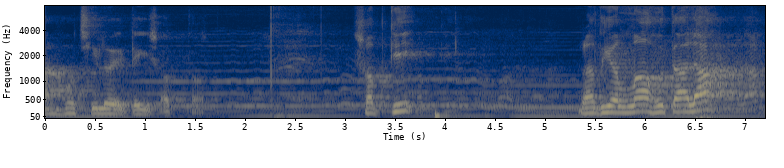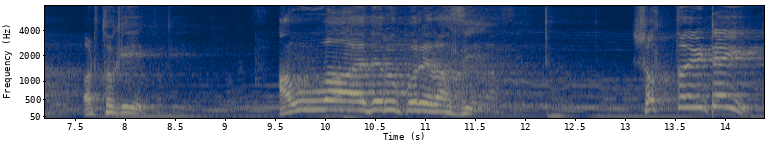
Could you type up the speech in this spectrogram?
আনহু ছিল এটাই সত্য। সব কি? রাদি আল্লাহ তালা অর্থ কি? আল্লাহ এদের উপরে রাজি। সত্য এটাই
